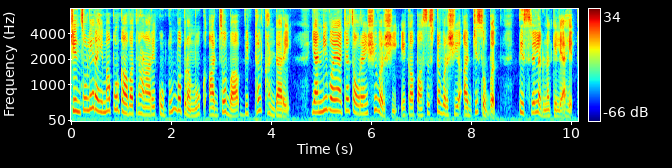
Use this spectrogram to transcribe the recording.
चिंचोली रहिमापूर गावात राहणारे कुटुंब प्रमुख आजोबा विठ्ठल खंडारे यांनी वयाच्या चौऱ्याऐंशी वर्षी एका पासष्ट वर्षीय आजीसोबत तिसरे लग्न केले आहेत.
